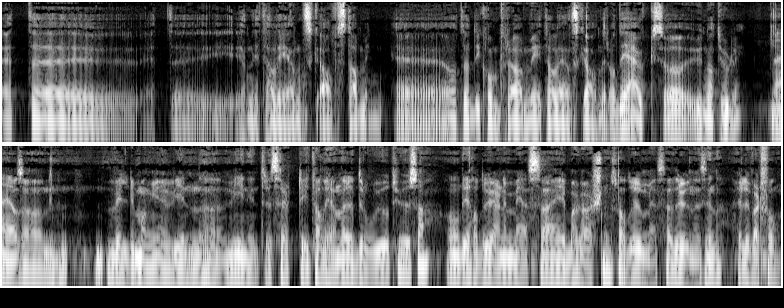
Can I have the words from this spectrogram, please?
et, eh, et, eh, en italiensk avstamming. Eh, at de kommer fra med italienske aner. Og det er jo ikke så unaturlig. Nei, altså, Veldig mange vin, vininteresserte italienere dro jo til USA, og de hadde jo gjerne med seg i bagasjen så hadde de jo med seg druene sine. Eller i hvert fall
